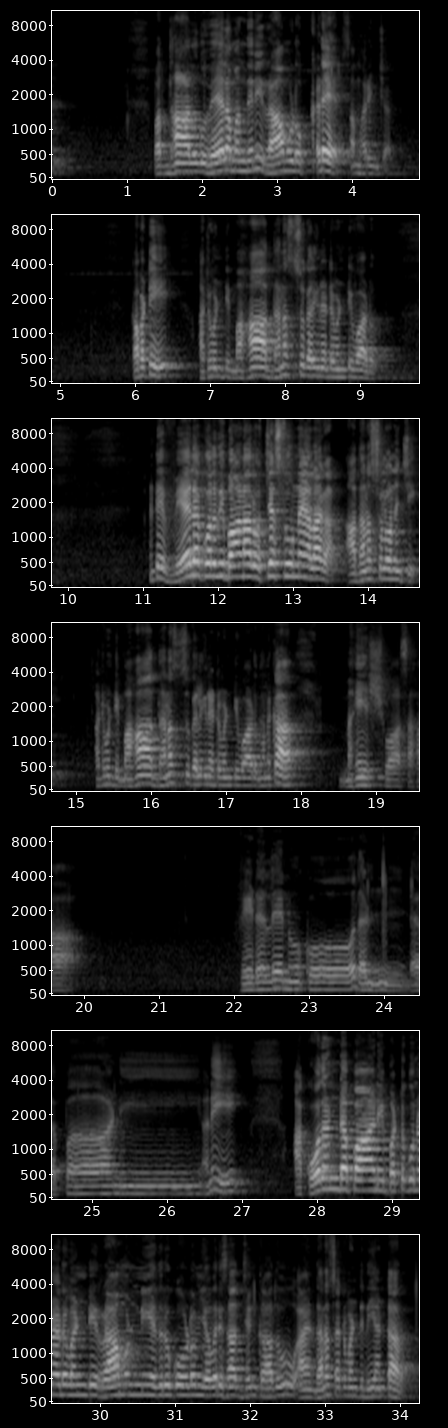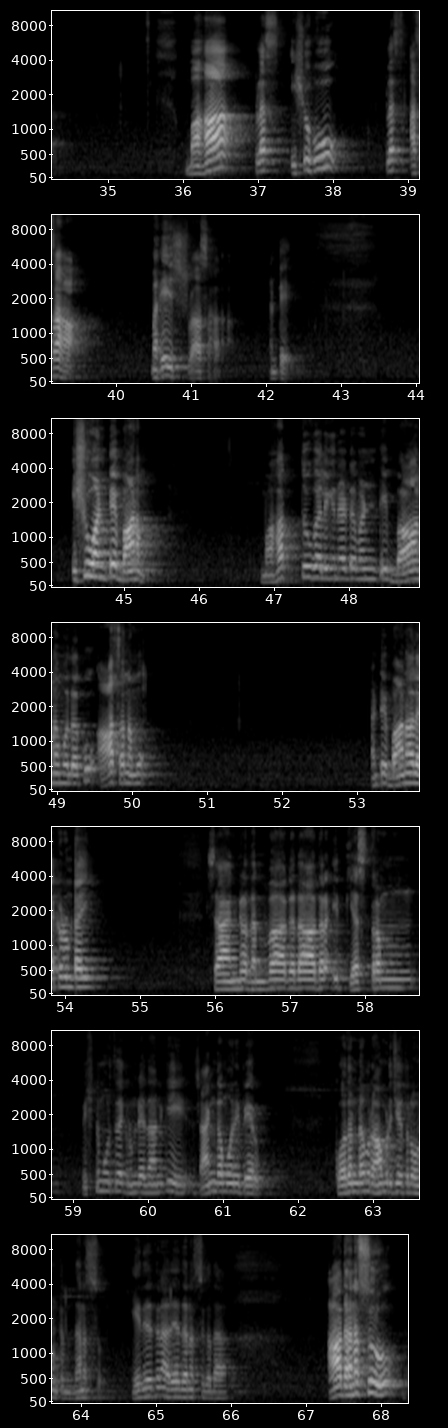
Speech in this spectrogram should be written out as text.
పద్నాలుగు వేల మందిని రాముడు ఒక్కడే సంహరించాడు. కాబట్టి అటువంటి మహాధనస్సు కలిగినటువంటి వాడు. అంటే వేల కొలది బాణాలు వచ్చేస్తూ ఉన్నాయి అలాగా ఆ ధనస్సులో నుంచి. అటువంటి మహాధనస్సు కలిగినటువంటి వాడు గనక మహేశ్వాస వెడలెను కోదండపాణి అని ఆ కోదండపాణి పట్టుకున్నటువంటి రాముణ్ణి ఎదుర్కోవడం ఎవరి సాధ్యం కాదు ఆయన ధనస్సు అటువంటిది అంటారు. మహా ప్లస్ ఇషు ప్లస్ అసహ. మహేశ్వాస అంటే. ఇషు అంటే బాణం. మహత్తు కలిగినటువంటి బాణములకు ఆసనము. అంటే బాణాలు ఎక్కడుంటాయి? శాంగ్ర ధన్వాగదాధర ఇత్యస్త్రం. విష్ణుమూర్తి దగ్గర ఉండేదానికి శాంగము అని పేరు. కోదండం రాముడి చేతిలో ఉంటుంది ధనస్సు. ఏదైతేనే అదే ధనస్సు కదా ఆ ధనస్సు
